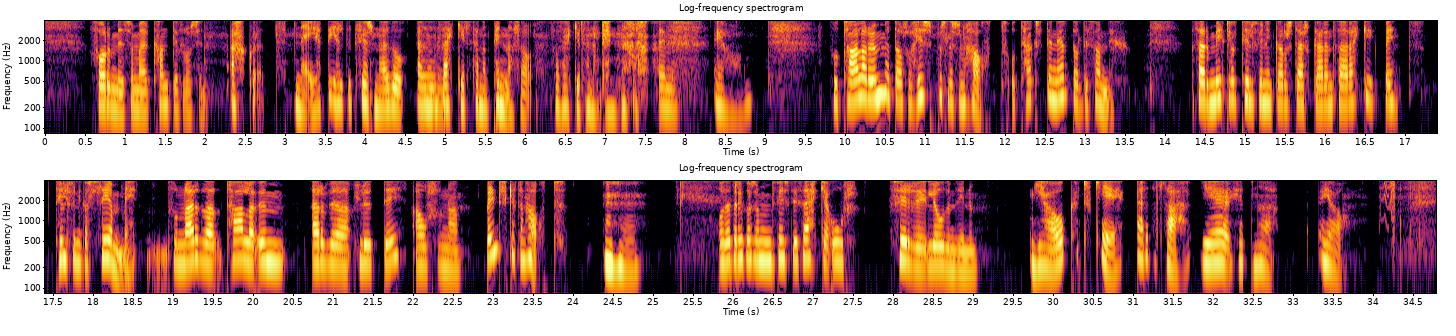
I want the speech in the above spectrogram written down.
formið sem er kandiflósin. Akkurat, nei, ég held að þetta sé svona að þú, að þú mm. þekkir þennan pinna þá, þá þekkir þennan pinna. Einmitt. Já. Þú talar um þetta á svo hispuslesun hátt og textin er aldrei þannig. Það eru miklar tilfinningar og sterkar en það er ekki beint tilfinningar semi. Þú nærða að tala um erfiða hluti á svona beinskettan hátt. Mm -hmm. Og þetta er eitthvað sem ég finnst ég þekkja úr fyrri ljóðum þínum. Já, kannski er það það. Ég, hérna, já,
